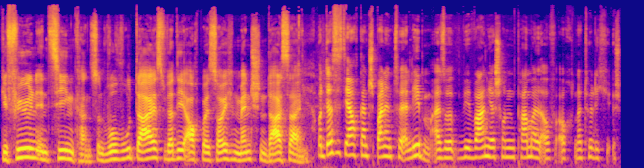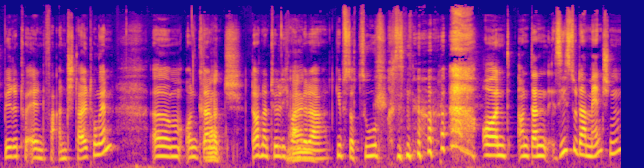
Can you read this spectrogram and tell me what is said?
Gefühlen entziehen kannst. Und wo Wut da ist, wird die auch bei solchen Menschen da sein. Und das ist ja auch ganz spannend zu erleben. Also wir waren ja schon ein paar Mal auf auch natürlich spirituellen Veranstaltungen. Ähm, und dann, Quatsch. Doch natürlich waren wir da, gib's doch zu. und, und dann siehst du da Menschen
